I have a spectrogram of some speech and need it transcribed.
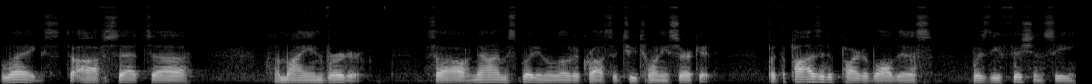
legs to offset uh, my inverter. So now I'm splitting the load across the 220 circuit. But the positive part of all this was the efficiency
